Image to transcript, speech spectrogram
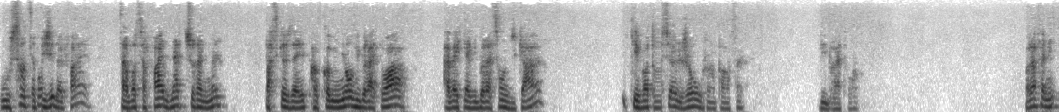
vous sentez pas obligé de le faire. Ça va se faire naturellement parce que vous allez être en communion vibratoire avec la vibration du cœur, qui est votre seule jauge en passant vibratoire. Voilà, Fanny.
